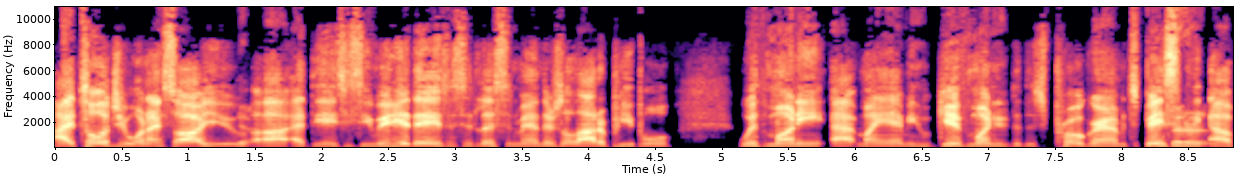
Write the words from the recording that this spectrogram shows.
I told you when I saw you yeah. uh, at the ACC Media Days, I said, listen, man, there's a lot of people with money at Miami who give money to this program. It's basically now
